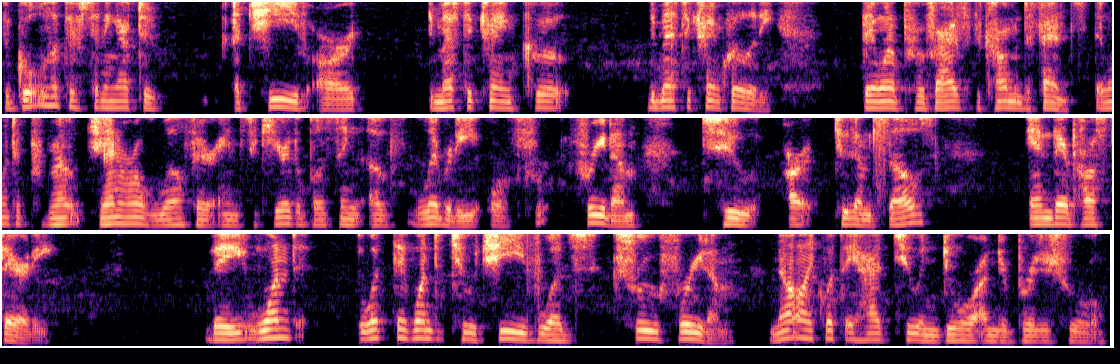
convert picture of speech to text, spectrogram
The goals that they're setting out to achieve are domestic tranquil- domestic tranquility. They want to provide for the common defense. They want to promote general welfare and secure the blessing of liberty or fr- freedom to our, to themselves and their posterity. They want what they wanted to achieve was true freedom, not like what they had to endure under British rule,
